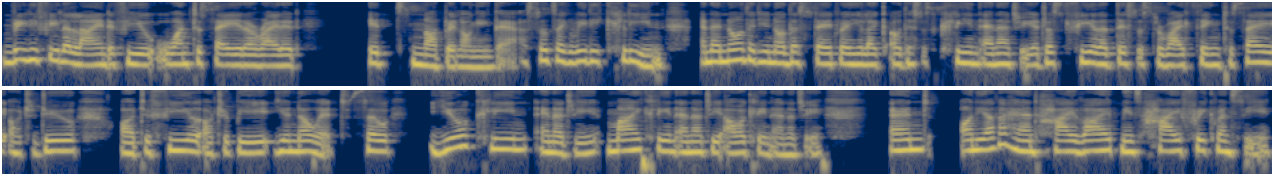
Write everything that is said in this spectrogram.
really feel aligned if you want to say it or write it, it's not belonging there. So it's like really clean. And I know that you know the state where you're like, oh, this is clean energy. I just feel that this is the right thing to say or to do or to feel or to be, you know it. So your clean energy, my clean energy, our clean energy. And on the other hand, high vibe means high frequency.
